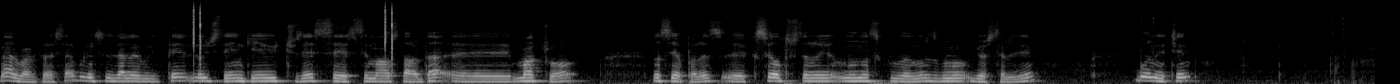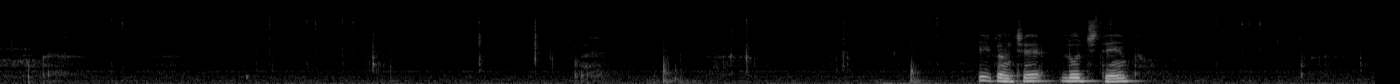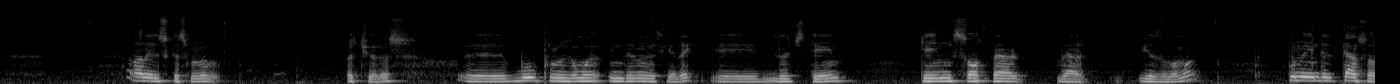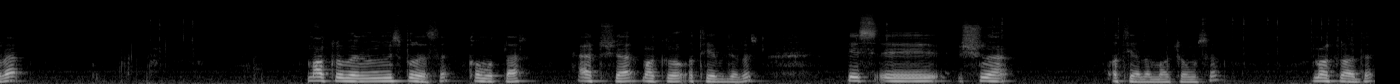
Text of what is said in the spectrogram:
Merhaba arkadaşlar. Bugün sizlerle birlikte Logitech'in G300S serisi mouse'larda e, makro nasıl yaparız, e, kısa yol tuşlarını nasıl kullanırız bunu göstereceğim. Bunun için ilk önce Logitech'in arayüz kısmını açıyoruz. Ee, bu programı indirmeniz gerek. Ee, Logitech'in Gaming Software ver yazılımı. Bunu indirdikten sonra makro bölümümüz burası. Komutlar. Her tuşa makro atayabiliyoruz. Biz e, şuna atayalım makromuzu. Makro adı.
